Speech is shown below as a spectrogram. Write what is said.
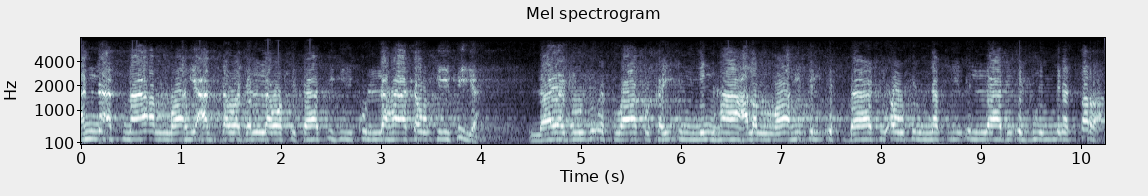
أن أسماء الله عز وجل وصفاته كلها توقيفية. لا يجوز إطلاق شيء منها على الله في الإثبات أو في النفي إلا بإذن من الشرع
